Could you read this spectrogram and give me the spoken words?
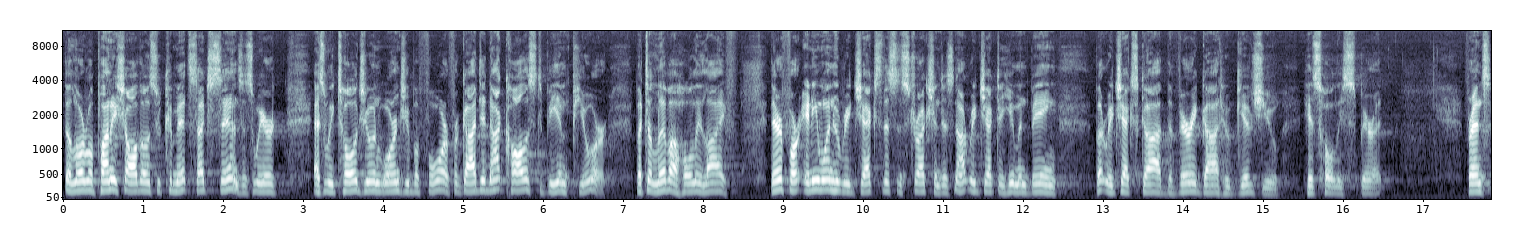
The Lord will punish all those who commit such sins, as we, are, as we told you and warned you before. For God did not call us to be impure, but to live a holy life. Therefore, anyone who rejects this instruction does not reject a human being, but rejects God, the very God who gives you his Holy Spirit. Friends,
